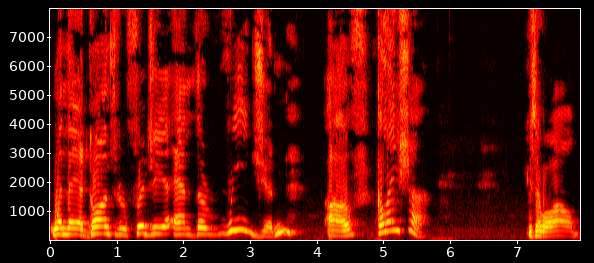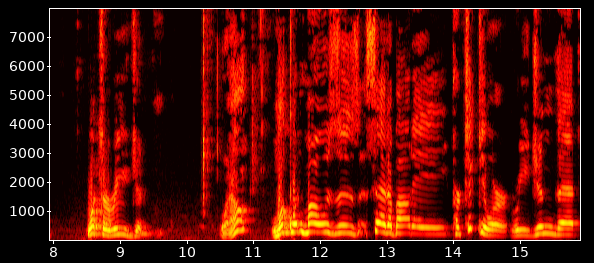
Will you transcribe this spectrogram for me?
when they had gone through Phrygia and the region of Galatia. He said, well, what's a region? Well, look what Moses said about a particular region that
